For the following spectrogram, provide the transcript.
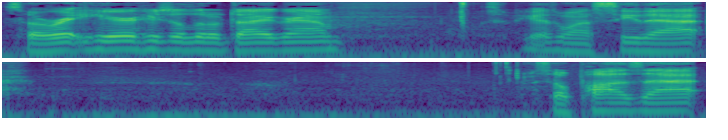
So right here, here's a little diagram. So if you guys wanna see that. So pause that.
